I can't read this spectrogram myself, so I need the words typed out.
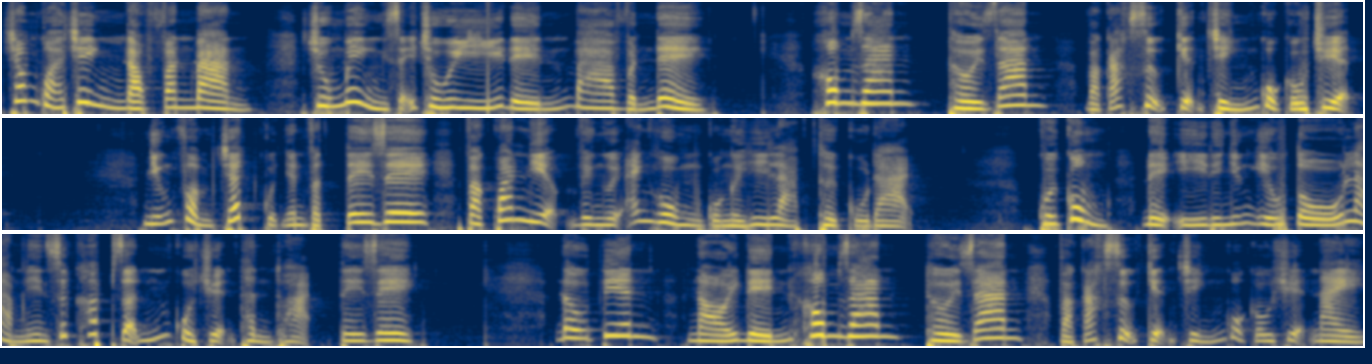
Trong quá trình đọc văn bản, chúng mình sẽ chú ý đến 3 vấn đề. Không gian, thời gian và các sự kiện chính của câu chuyện. Những phẩm chất của nhân vật TG và quan niệm về người anh hùng của người Hy Lạp thời cổ đại. Cuối cùng, để ý đến những yếu tố làm nên sức hấp dẫn của chuyện thần thoại TG. Đầu tiên, nói đến không gian, thời gian và các sự kiện chính của câu chuyện này.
